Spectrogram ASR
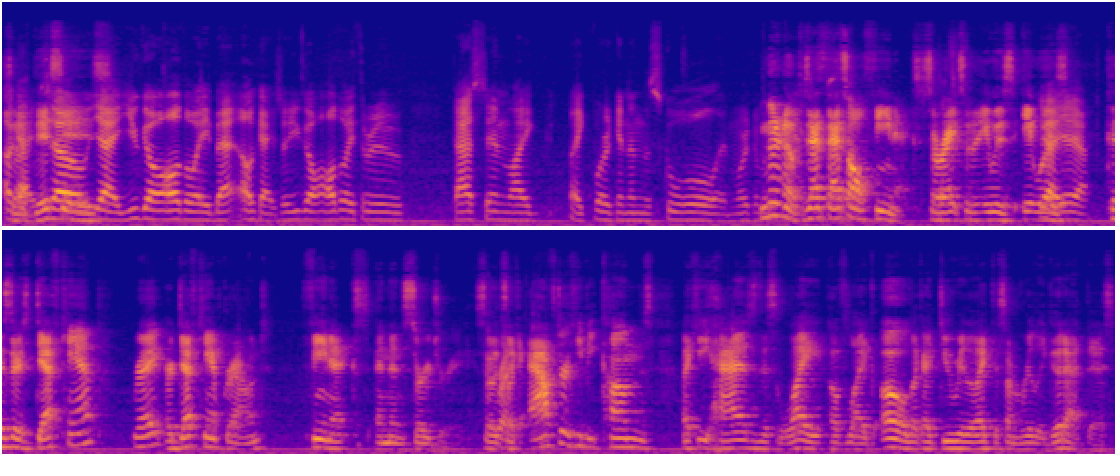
So Okay, this so is yeah, you go all the way back. Okay, so you go all the way through, past him like like working in the school and working. No, no, no, because that's that's all Phoenix. So right, so it was it was yeah, yeah. because there's Deaf Camp, right, or Deaf Campground, Phoenix, and then surgery. So it's Right. like after he becomes like he has this light of like, oh, like I do really like this. I'm really good at this.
